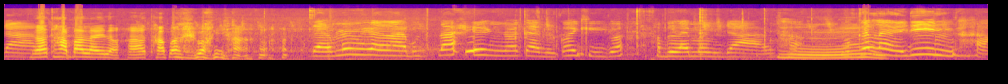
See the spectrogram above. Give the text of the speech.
อย่างแล้วทับอะไรเหรอคะ ทับอะไรบางอย่าง แต่ไม่มีอะไรบุญได้ขึ้นนะแต่หนูก็คิดว่าทำอะไรบางอย่างอืค่ะหนูมก็เลยดิ้นค่ะ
